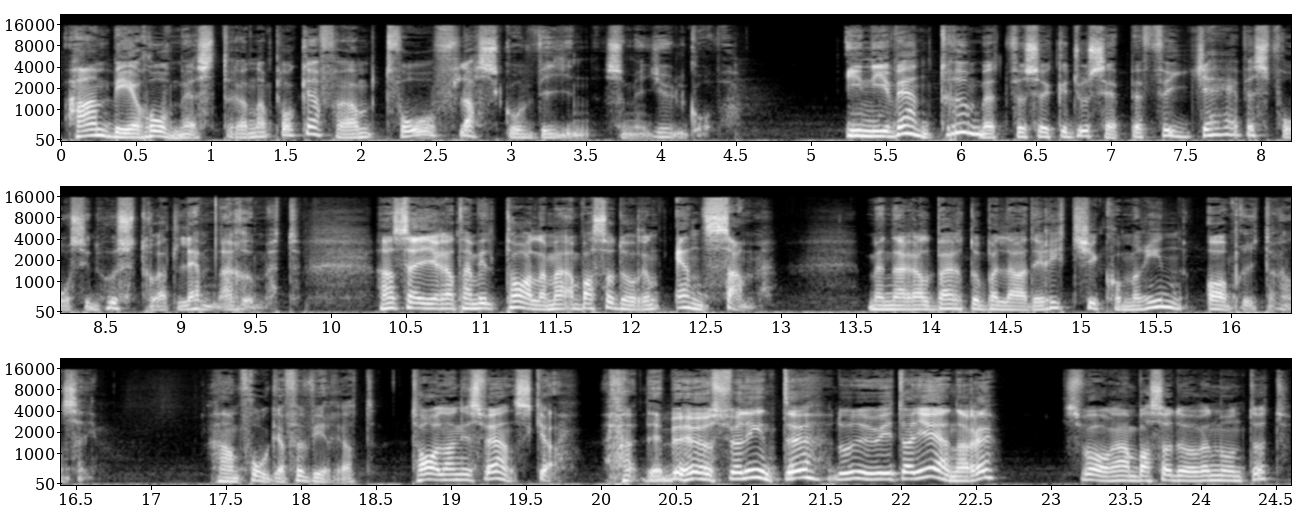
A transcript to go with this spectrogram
Han ber hovmästaren att plocka fram två flaskor vin som en julgåva. Inne i väntrummet försöker Giuseppe förgäves få sin hustru att lämna rummet. Han säger att han vill tala med ambassadören ensam. Men när Alberto Bellardi Ricci kommer in avbryter han sig. Han frågar förvirrat, Talar ni svenska? Det behövs väl inte då du är italienare, svarar ambassadören muntert.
